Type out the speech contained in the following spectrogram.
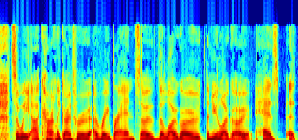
so we are currently going through a rebrand. So the logo, the new logo has. It,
